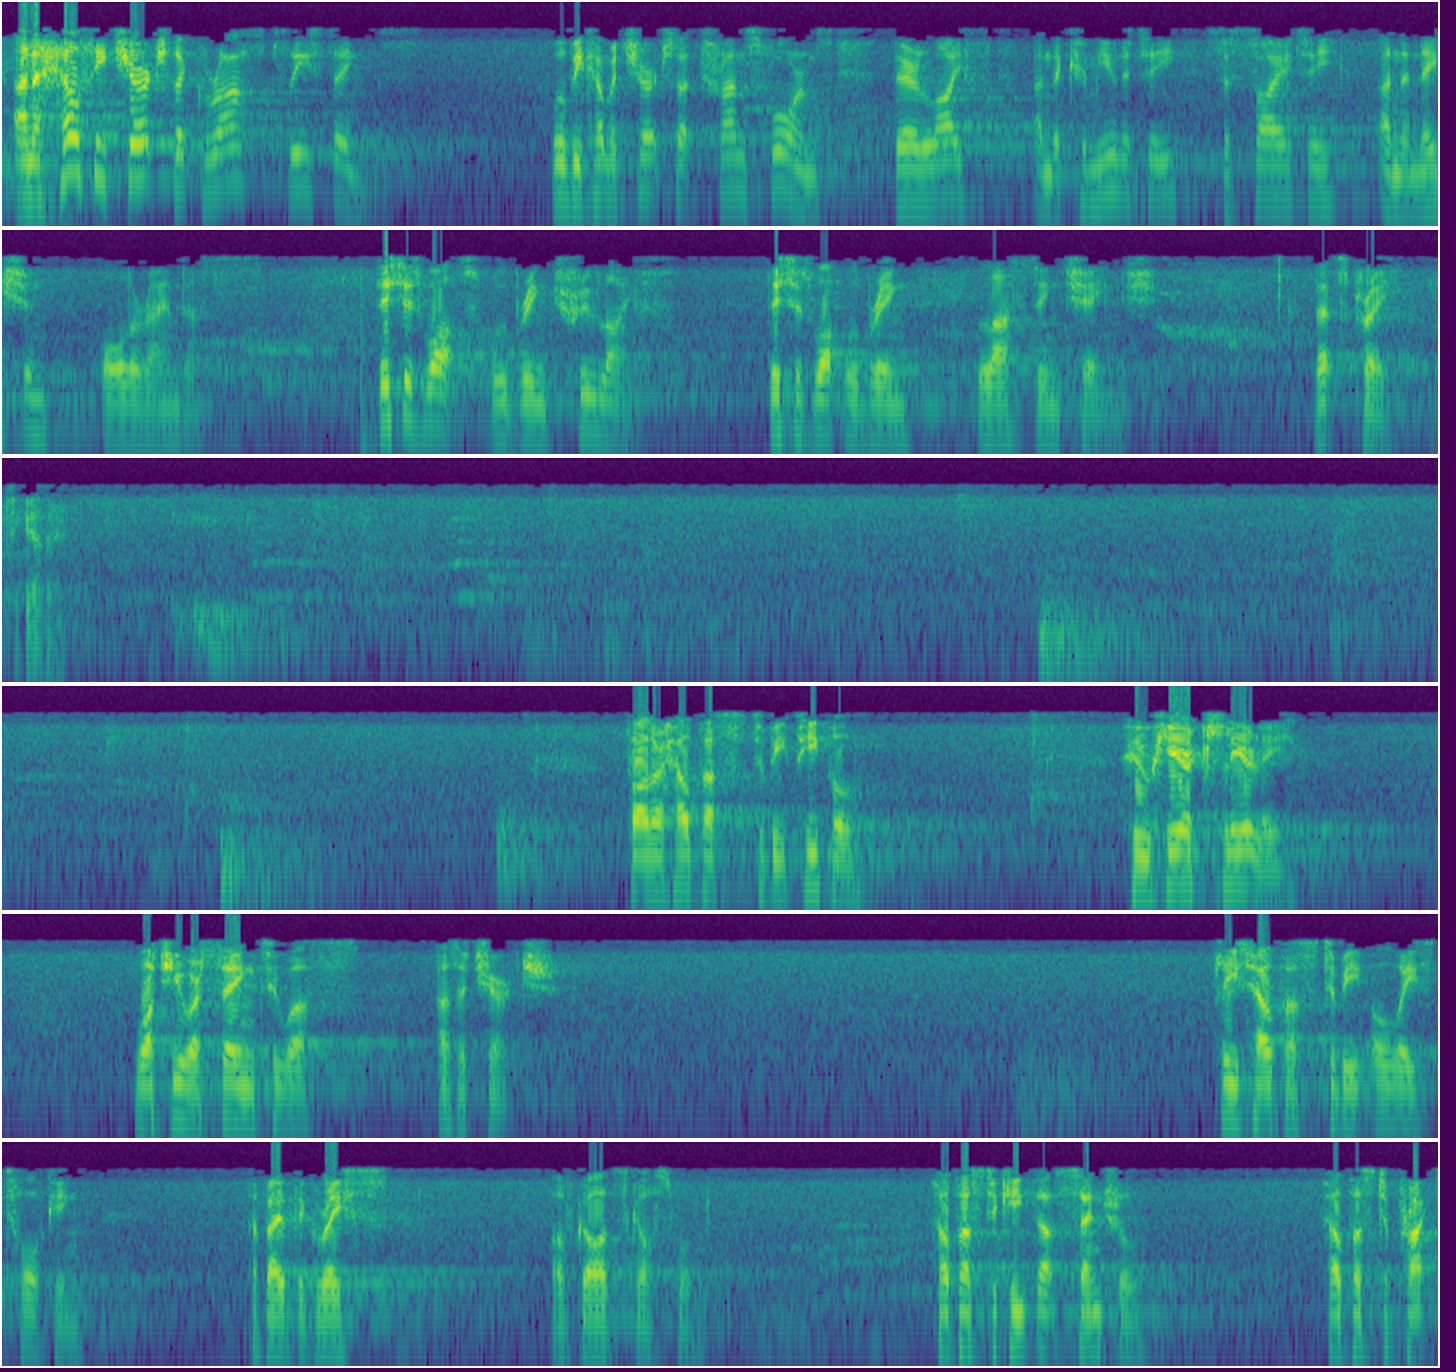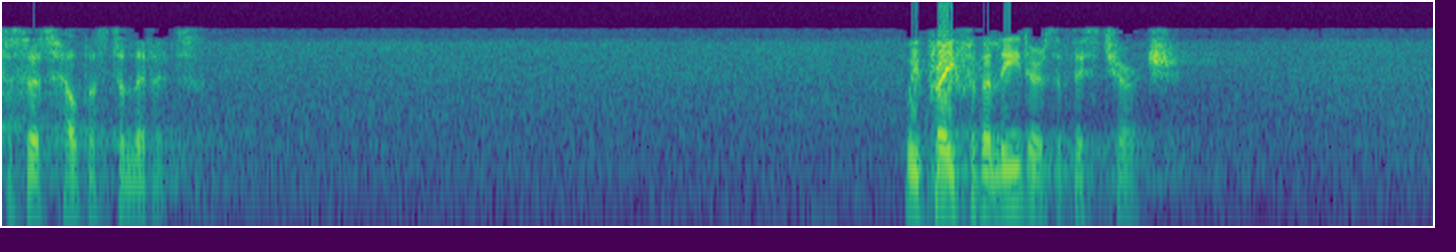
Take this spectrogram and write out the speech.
And a healthy church that grasps these things will become a church that transforms their life and the community, society, and the nation all around us. This is what will bring true life. This is what will bring lasting change. Let's pray together. Father, help us to be people who hear clearly what you are saying to us as a church. Please help us to be always talking about the grace of God's gospel. Help us to keep that central. Help us to practice it. Help us to live it. We pray for the leaders of this church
